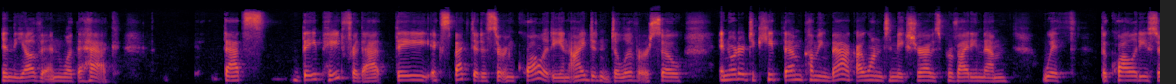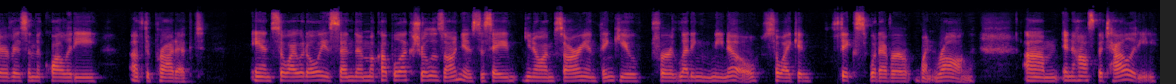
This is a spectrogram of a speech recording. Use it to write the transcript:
in the oven. What the heck?" That's they paid for that. They expected a certain quality and I didn't deliver. So, in order to keep them coming back, I wanted to make sure I was providing them with the quality service and the quality of the product. And so I would always send them a couple extra lasagnas to say, you know, I'm sorry and thank you for letting me know so I could fix whatever went wrong. Um, in hospitality,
